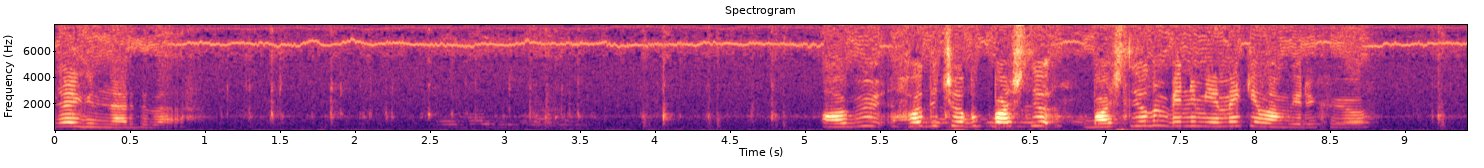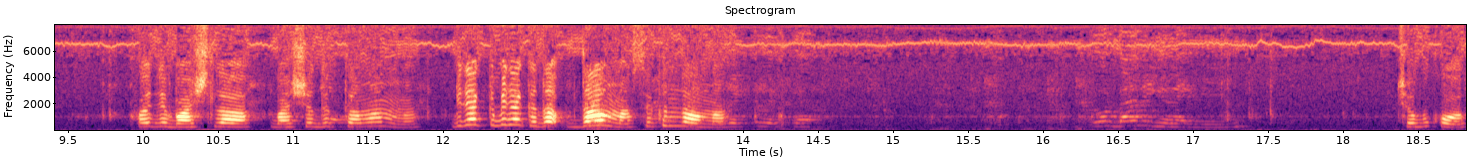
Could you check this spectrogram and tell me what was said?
Ne günlerdi be. Abi hadi çabuk başla başlayalım benim yemek yemem gerekiyor. Hadi başla. Başladık tamam mı? Bir dakika bir dakika da dalma. Sakın dalma. Çabuk ol.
